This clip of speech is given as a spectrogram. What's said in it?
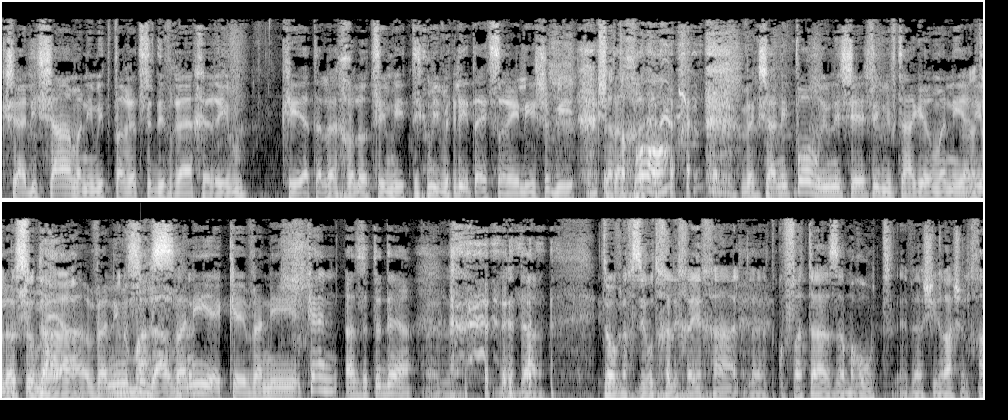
כשאני שם אני מתפרץ לדברי אחרים, כי אתה לא יכול להוציא ממני את הישראלי שמי... כשאתה פה... וכשאני פה אומרים לי שיש לי מבטא גרמני, אני לא שומע, ואני מסודר, ואני יקה, ואני... כן, אז אתה יודע. נהדר. טוב, נחזיר אותך לחייך לתקופת הזמרות והשירה שלך.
